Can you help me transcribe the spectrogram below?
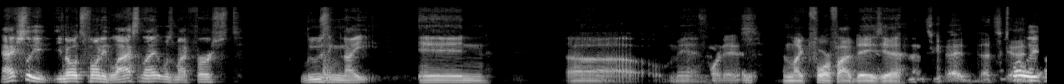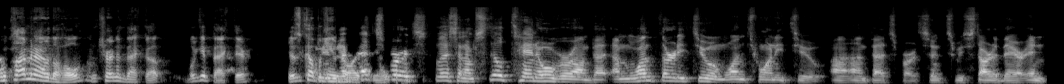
Actually, you know what's funny? Last night was my first losing night in uh oh man four days in like four or five days. Yeah, that's good. That's good. I'm climbing out of the hole. I'm turning back up. We'll get back there. There's a couple I mean, games. BetSperts. Listen, I'm still 10 over on bet. I'm 132 and 122 on, on BetSperts since we started there. And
